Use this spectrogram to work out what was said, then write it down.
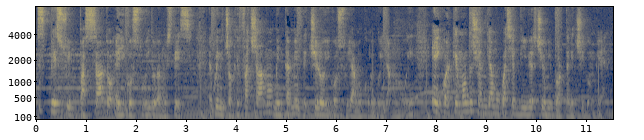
spesso il passato è ricostruito da noi stessi e quindi ciò che facciamo mentalmente ce lo ricostruiamo come vogliamo noi e in qualche modo ci andiamo quasi a viverci ogni volta che ci conviene.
